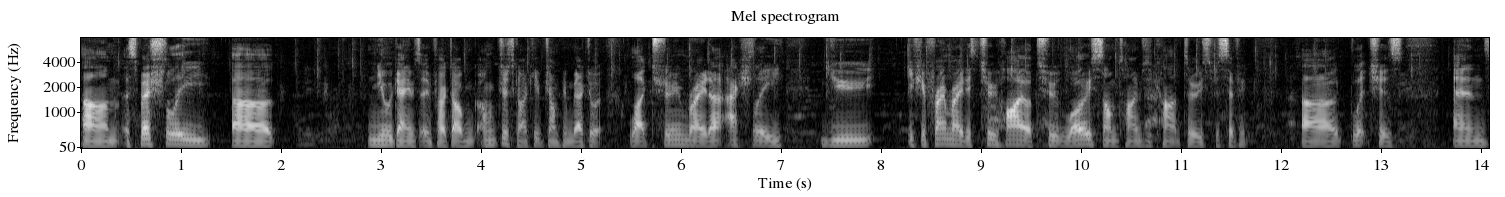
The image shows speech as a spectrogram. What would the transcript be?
um, especially uh, newer games. In fact, I'm, I'm just going to keep jumping back to it. Like Tomb Raider, actually, you if your frame rate is too high or too low, sometimes you can't do specific uh, glitches. And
